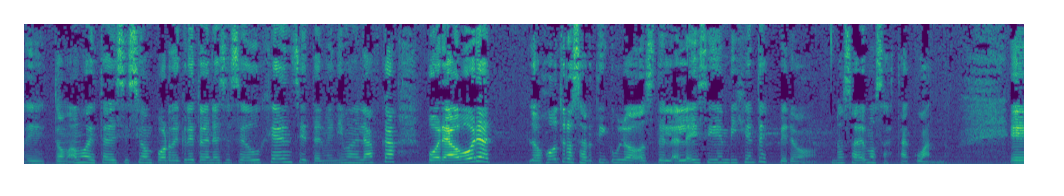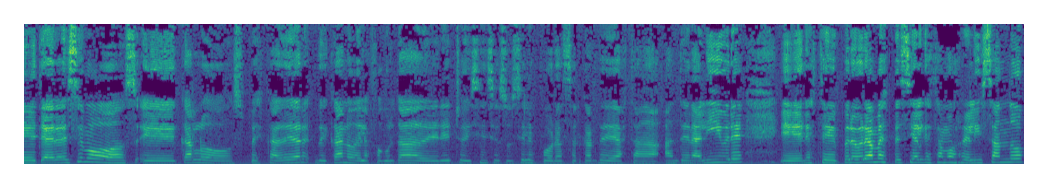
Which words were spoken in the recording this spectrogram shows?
eh, tomamos esta decisión por decreto de necesidad de urgencia y terminamos el AFCA, por ahora los otros artículos de la ley siguen vigentes, pero no sabemos hasta cuándo. Eh, te agradecemos, eh, Carlos Pescader, decano de la Facultad de Derecho y Ciencias Sociales, por acercarte hasta Antena Libre en este programa especial que estamos realizando.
